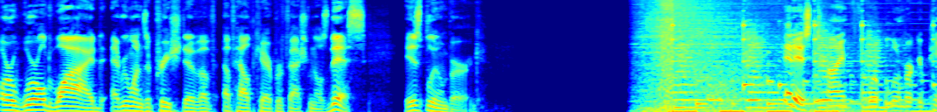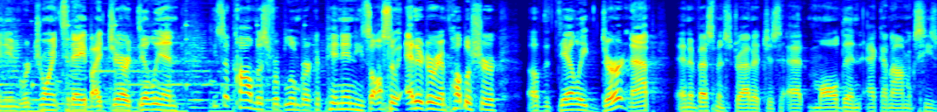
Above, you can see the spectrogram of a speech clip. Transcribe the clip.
or worldwide, everyone's appreciative of, of healthcare professionals. This is Bloomberg. It is time for Bloomberg Opinion. We're joined today by Jared Dillian. He's a columnist for Bloomberg Opinion. He's also editor and publisher of the Daily Dirtnap and investment strategist at Mauldin Economics. He's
